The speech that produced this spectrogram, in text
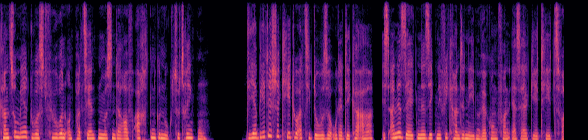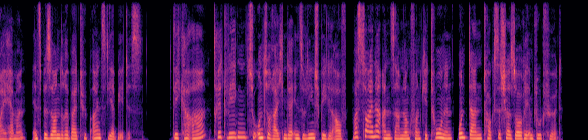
kann zu mehr Durst führen und Patienten müssen darauf achten, genug zu trinken. Diabetische Ketoazidose oder DKA ist eine seltene signifikante Nebenwirkung von SLGT2-Hämmern, insbesondere bei Typ-1-Diabetes. DKA tritt wegen zu unzureichender Insulinspiegel auf, was zu einer Ansammlung von Ketonen und dann toxischer Säure im Blut führt.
